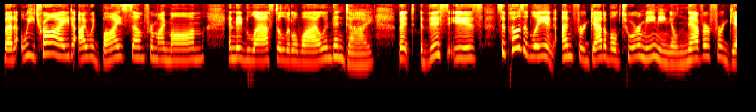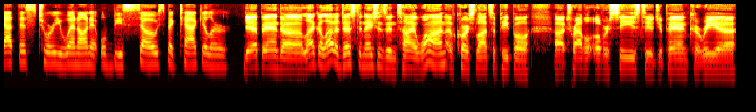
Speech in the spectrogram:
But we tried. I would buy some for my mom, and they'd last a little while and then die. But this is supposedly an unforgettable tour, meaning you'll never forget this tour you went on. It will be so spectacular. Yep, and uh, like a lot of destinations in Taiwan, of course, lots of people uh, travel overseas to Japan, Korea,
